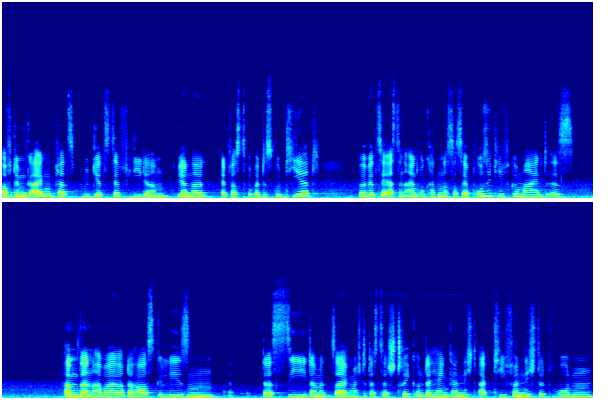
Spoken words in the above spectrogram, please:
Auf dem Galgenplatz blüht jetzt der Flieder. Wir haben da etwas drüber diskutiert, weil wir zuerst den Eindruck hatten, dass das sehr positiv gemeint ist, haben dann aber daraus gelesen, dass sie damit sagen möchte, dass der Strick und der Henker nicht aktiv vernichtet wurden,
